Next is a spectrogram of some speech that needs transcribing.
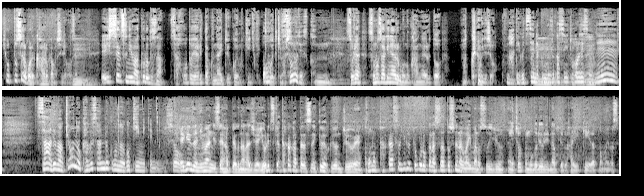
ひょっとしたらこれ変わるかもしれません。うん、一説には黒田さん、さほどやりたくないという声も聞いて、聞こえてきました。そうですか。うん。それは、その先にあるものを考えると、真っ暗闇でしょう。まあ出口戦略難しいところですよね。さあ、では今日の株365の動き見てみましょう。え現在22,870円。寄り付きは高かったですね。944円。この高すぎるところからスタートしてるのが今の水準、えちょっと戻り売りになっている背景だと思います。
